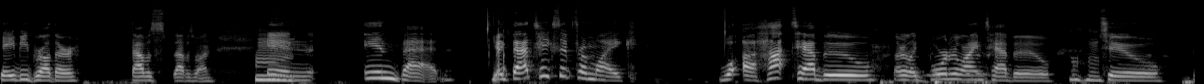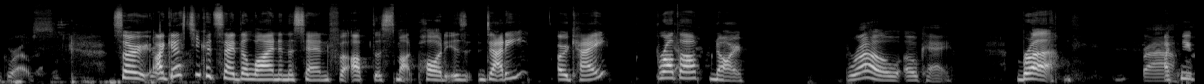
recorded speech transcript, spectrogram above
baby brother. That was that was one. Mm. in in bed. Yeah. Like that takes it from like a hot taboo or like borderline taboo Mhm. to gross. So I guess you could say the line in the sand for up the smut pod is daddy, okay. Brother, no. Bro, okay. Bruh. I keep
